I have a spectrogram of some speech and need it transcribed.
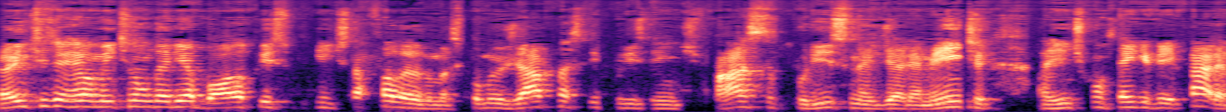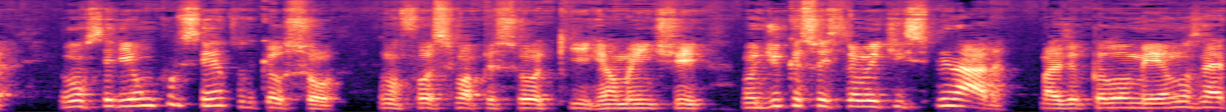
Antes eu realmente não daria bola para isso que a gente está falando, mas como eu já passei por isso, a gente passa por isso né, diariamente, a gente consegue ver, cara, eu não seria 1% do que eu sou se não fosse uma pessoa que realmente, não digo que eu sou extremamente disciplinada, mas eu pelo menos né,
